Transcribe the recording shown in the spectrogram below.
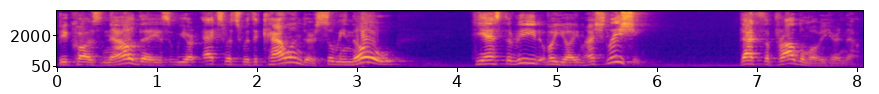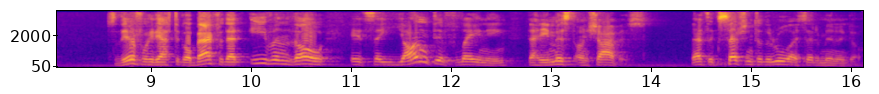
Because nowadays we are experts with the calendar, so we know he has to read Vayayim Hashlishi. That's the problem over here now. So therefore, he'd have to go back for that, even though it's a yontif laning that he missed on Shabbos. That's exception to the rule I said a minute ago.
